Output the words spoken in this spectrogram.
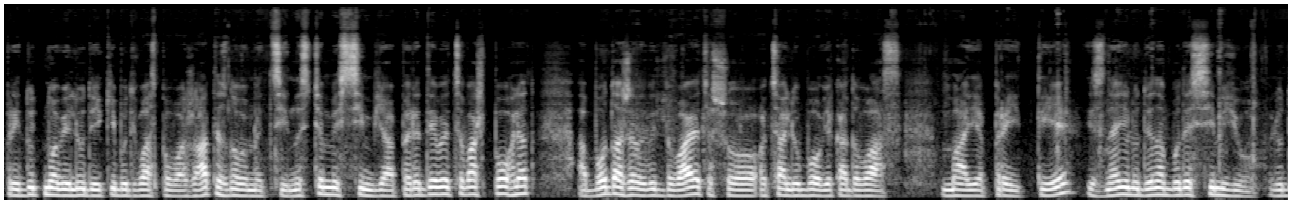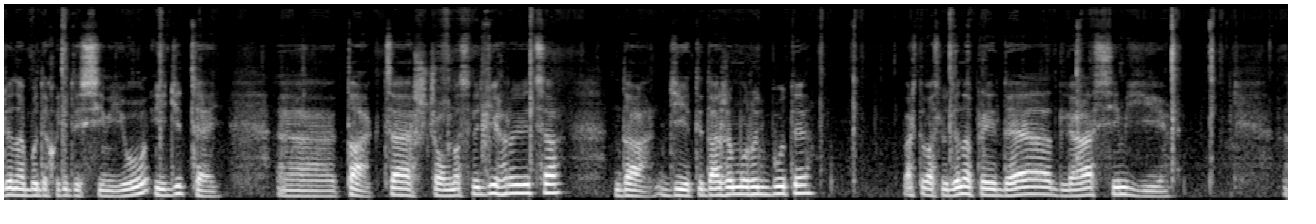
прийдуть нові люди, які будуть вас поважати з новими цінностями, сім'я передивиться ваш погляд, або навіть відбувається, що оця любов, яка до вас має прийти, і з нею людина буде сім'ю. Людина буде хотіти сім'ю і дітей. Е, так, це що в нас відігрується? Да, діти навіть можуть бути. Бачите, у вас людина прийде для сім'ї. Е,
